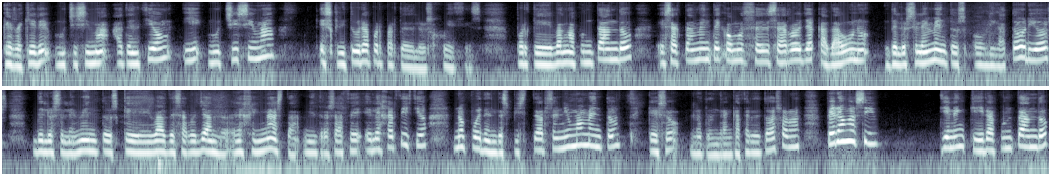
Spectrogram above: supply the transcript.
que requiere muchísima atención y muchísima escritura por parte de los jueces, porque van apuntando exactamente cómo se desarrolla cada uno de los elementos obligatorios, de los elementos que va desarrollando el gimnasta mientras hace el ejercicio, no pueden despistarse ni un momento, que eso lo tendrán que hacer de todas formas, pero aún así tienen que ir apuntando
